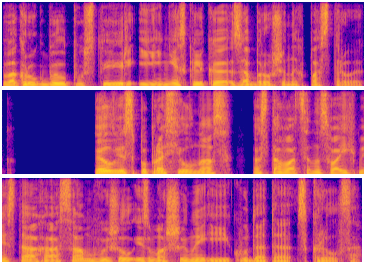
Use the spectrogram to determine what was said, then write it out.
Вокруг был пустырь и несколько заброшенных построек. Элвис попросил нас оставаться на своих местах, а сам вышел из машины и куда-то скрылся.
